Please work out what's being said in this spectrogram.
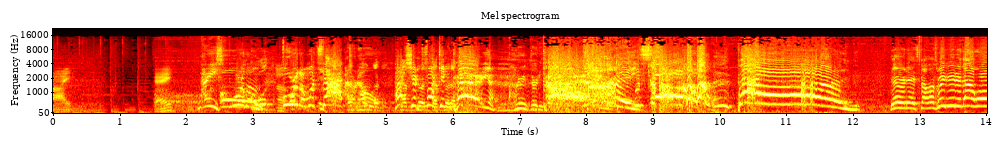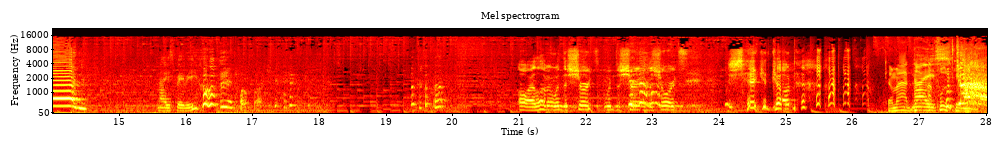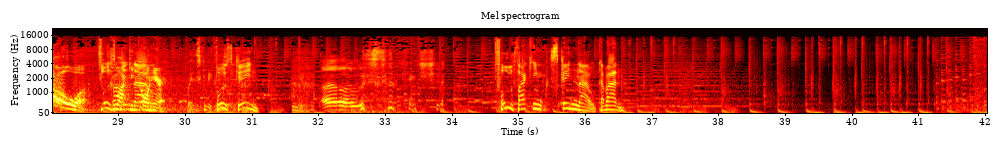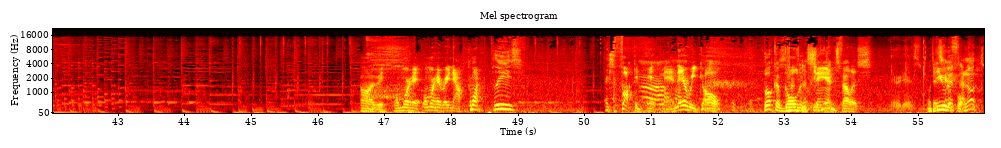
guy. Okay. Nice! Oh! Four of them! Uh, Four of them! What's that? I don't know. That should good, fucking good. pay! 130. Let's go! Bang! There it is, fellas. We needed that one. Nice, baby. oh fuck. Oh, I love it with the shirt, with the shirt and the shorts. Shake it, coat. Come on. Nice. Let's go! Full Come on, keep now. going here. Wait, this could be Full cool. screen. Oh, this fucking shit. Full fucking screen now. Come on. Oh, baby. One more hit. One more hit right now. Come on. Please. Nice fucking hit, man. There we go. Book of Golden Sands, fellas. There it is. Beautiful.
